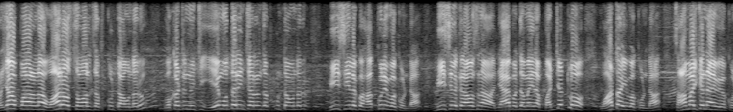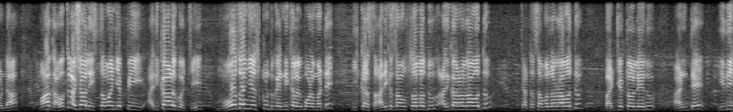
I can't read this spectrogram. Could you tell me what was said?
ప్రజాపాలన వారోత్సవాలు జరుపుకుంటా ఉన్నారు. ఒకటి నుంచి ఏం ఉద్ధరించారని జరుపుకుంటా ఉన్నారు. బీసీలకు హక్కులు ఇవ్వకుండా బీసీలకు రావాల్సిన న్యాయబద్ధమైన బడ్జెట్లో వాటా ఇవ్వకుండా సామాజిక న్యాయం ఇవ్వకుండా మాకు అవకాశాలు ఇస్తామని చెప్పి అధికారులకు వచ్చి మోసం చేసుకుంటూ ఎన్నికలకు పోవడం అంటే ఇక్కడ స్థానిక సంస్థల్లో వద్దు అధికారంలో రావద్దు చట్టసభలో రావద్దు బడ్జెట్లో లేదు. అంటే ఇది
